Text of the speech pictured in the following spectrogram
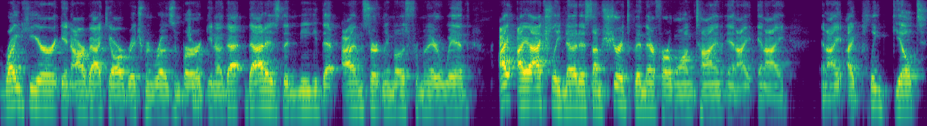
right here in our backyard richmond rosenberg sure. you know that that is the need that i'm certainly most familiar with i i actually noticed i'm sure it's been there for a long time and i and i and i i plead guilt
